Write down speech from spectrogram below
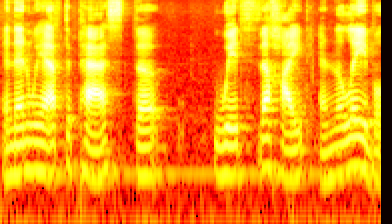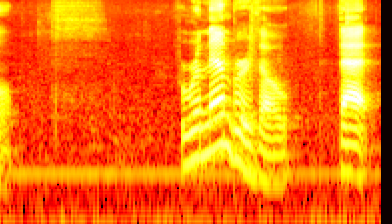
And then we have to pass the width, the height, and the label. Remember, though, that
